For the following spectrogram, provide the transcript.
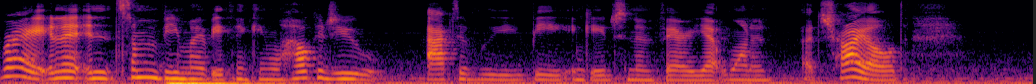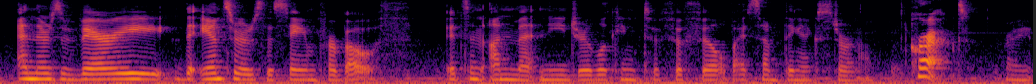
Right. And, it, and some of you might be thinking, well, how could you actively be engaged in an affair yet want a, a child? And there's a very, the answer is the same for both. It's an unmet need you're looking to fulfill by something external. Correct. Right.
